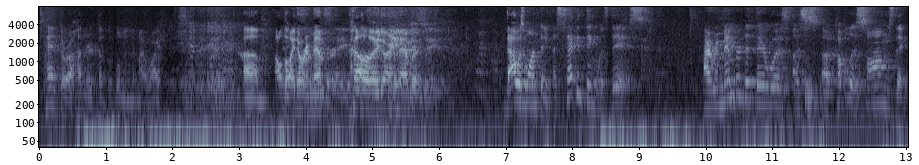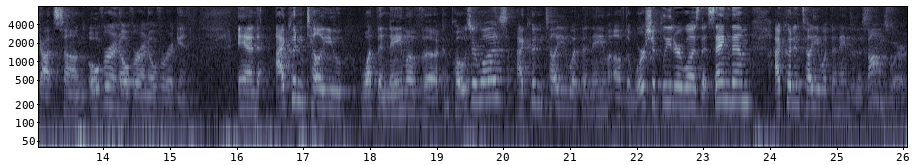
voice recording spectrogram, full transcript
tenth or a hundredth of the woman that my wife is. Um, although I don't remember. although I don't remember. That was one thing. A second thing was this. I remember that there was a, a couple of songs that got sung over and over and over again. And I couldn't tell you what the name of the composer was. I couldn't tell you what the name of the worship leader was that sang them. I couldn't tell you what the names of the songs were.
